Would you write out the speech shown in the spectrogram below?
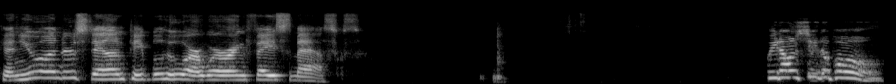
Can you understand people who are wearing face masks? We don't see the poll.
